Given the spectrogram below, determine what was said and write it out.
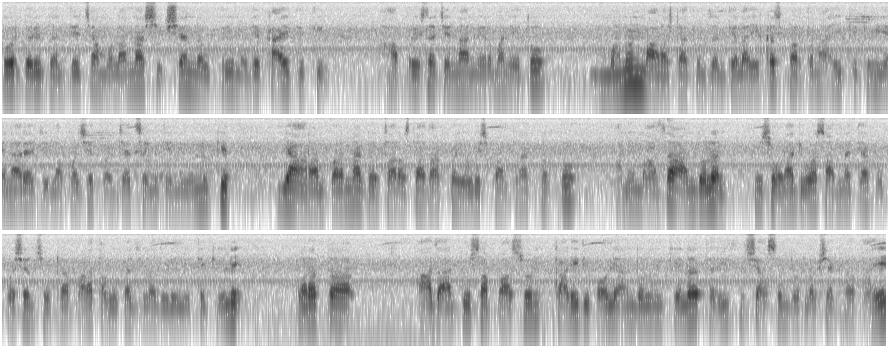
गोरगरीब जनतेच्या मुलांना शिक्षण नोकरीमध्ये काय देतील? हा प्रश्नचिन्ह निर्माण येतो. म्हणून महाराष्ट्रातील जनतेला एकच प्रार्थना आहे की तुम्ही येणाऱ्या जिल्हा परिषद पंचायत समिती निवडणुकीत या आरामकरांना घरचा रस्ता दाखवा एवढीच प्रार्थना करतो. आणि माझं आंदोलन मी सोळा दिवस आत्महत्या उपोषण सुट्रापाडा तालुका जिल्हा धुळे येथे केले. परत आज आठ दिवसापासून काळी दीपावली आंदोलन केलं तरी शासन दुर्लक्ष करत आहे.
